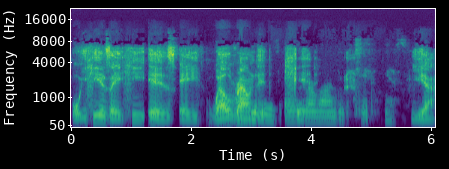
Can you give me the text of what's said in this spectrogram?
Or he is a he is a Oh, he well-rounded is a kid. well-rounded kid. Yes. Yeah.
